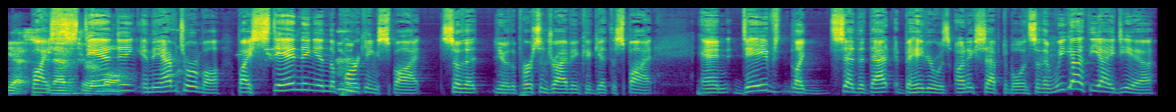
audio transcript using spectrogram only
Yes. By standing in the Aventura Mall, by standing in the parking spot so that, you know, the person driving could get the spot. And Dave like said that that behavior was unacceptable. And so then we got the idea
